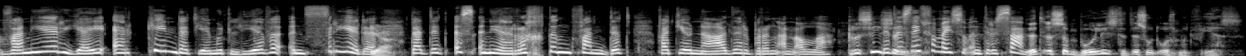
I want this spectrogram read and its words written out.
wanneer jy erken dat jy moet lewe in vrede, Ja. dat dit is in die rigting van dit wat jou nader bring aan Allah. Presies. Dit is net vir my so interessant. Dit is simbolies, dit is hoe ons moet wees.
